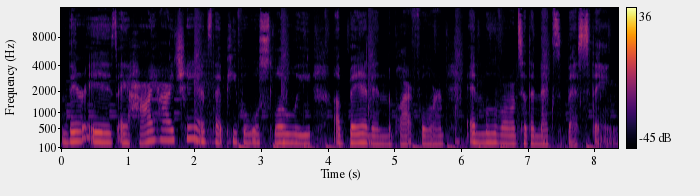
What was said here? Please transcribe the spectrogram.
there is a high, high chance that people will slowly abandon the platform and move on to the next best thing.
